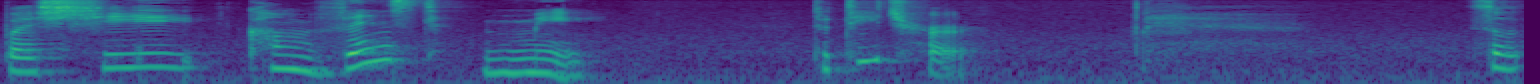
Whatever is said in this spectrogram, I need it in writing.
But she convinced me to teach her. So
